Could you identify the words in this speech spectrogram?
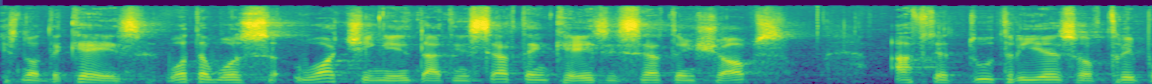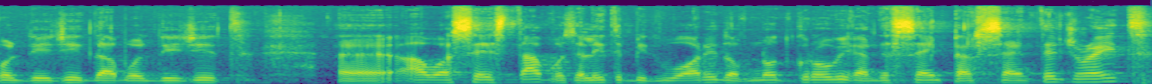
It's not the case. What I was watching is that in certain cases, certain shops, after two, three years of triple digit, double digit, uh, our sales staff was a little bit worried of not growing at the same percentage rate.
